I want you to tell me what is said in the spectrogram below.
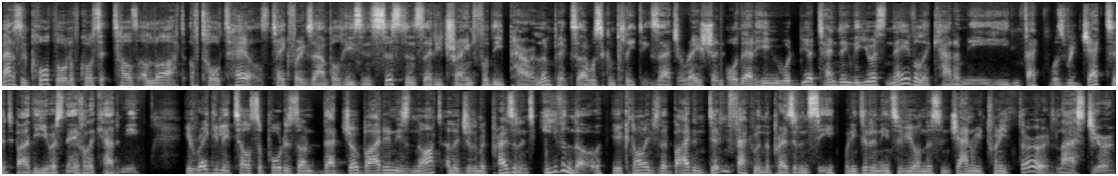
Madison Cawthorn, of course, it tells a lot of tall tales. Take, for example, his insistence that he trained for the Paralympics. That was a complete exaggeration. Or that he would be attending the U.S. Naval Academy. He, in fact, was rejected by the U.S. Naval Academy. He regularly tells supporters on, that Joe Biden is not a legitimate president, even though he acknowledged that Biden did in fact win the presidency when he did an interview on this in January 23rd last year.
